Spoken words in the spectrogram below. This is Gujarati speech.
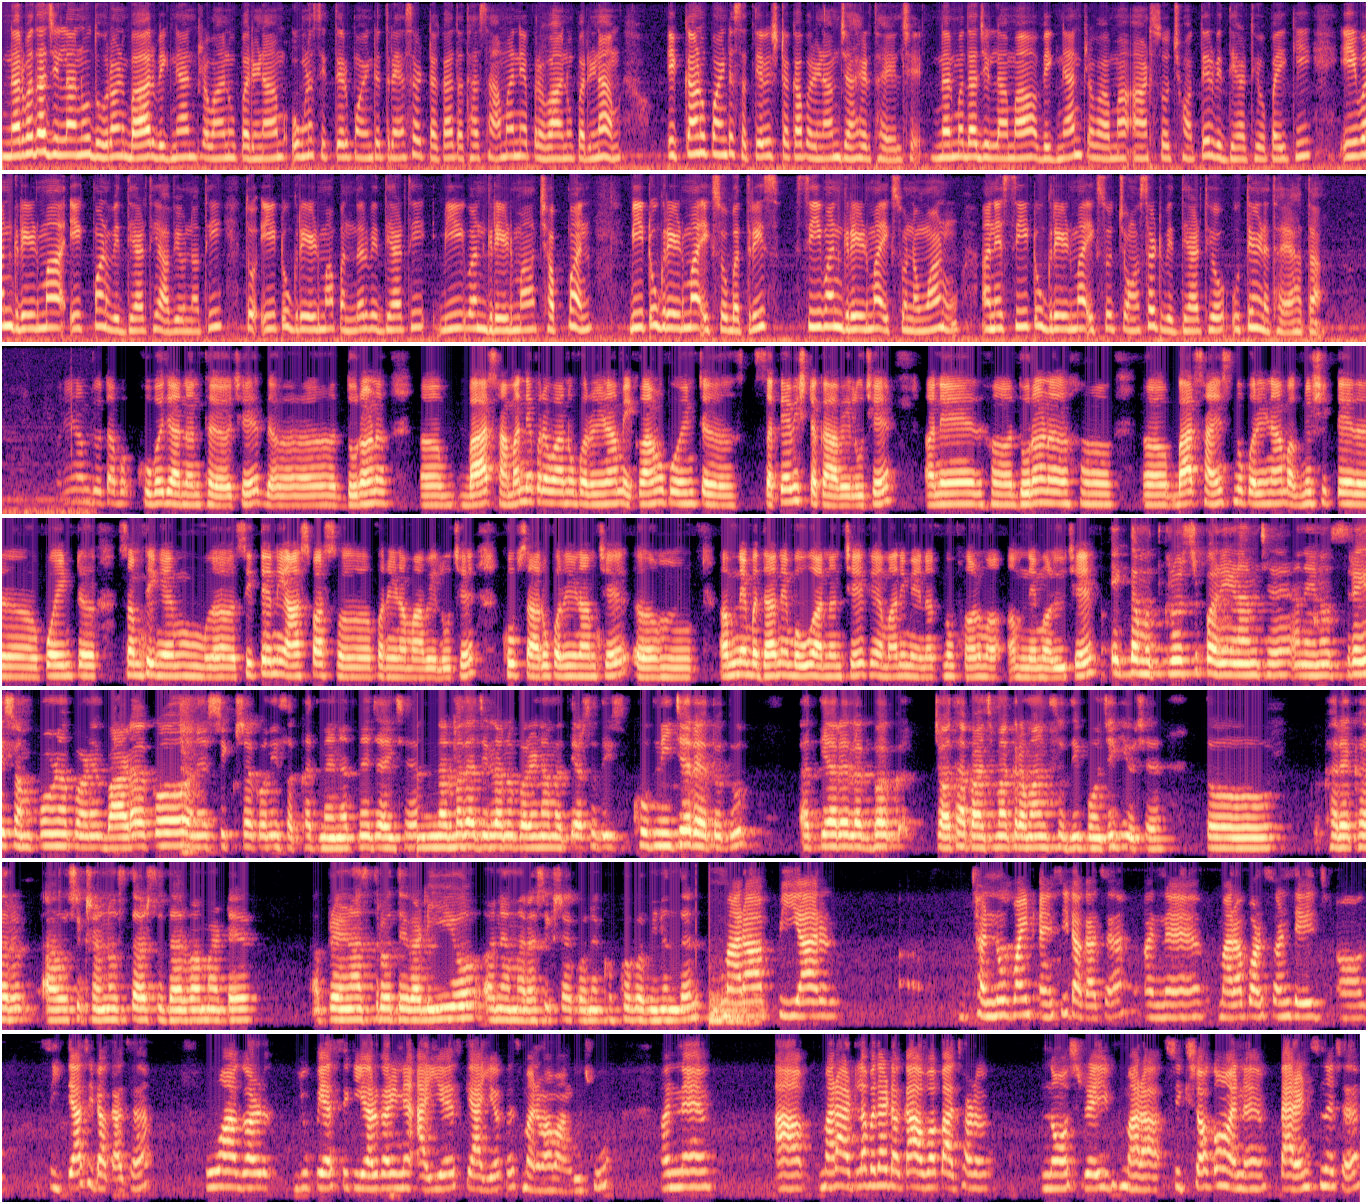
નર્મદા જિલ્લાનું ધોરણ બાર વિજ્ઞાન પ્રવાહનું પરિણામ ઓગણસિત્તેર પોઈન્ટ ત્રેસઠ ટકા તથા સામાન્ય પ્રવાહનું પરિણામ એકાણું પોઈન્ટ સત્યાવીસ ટકા પરિણામ જાહેર થયેલ છે. નર્મદા જિલ્લામાં વિજ્ઞાન પ્રવાહમાં આઠસો છોતેર વિદ્યાર્થીઓ પૈકી એ વન ગ્રેડમાં એક પણ વિદ્યાર્થી આવ્યો નથી. તો એ ટુ ગ્રેડમાં પંદર વિદ્યાર્થી બી વન ગ્રેડમાં છપ્પન બી ટુ ગ્રેડમાં એકસો બત્રીસ સી વન ગ્રેડમાં એકસો નવ્વાણું અને સી ટુ ગ્રેડમાં એકસો ચોસઠ વિદ્યાર્થીઓ ઉત્તીર્ણ થયા હતા. પરિણામ જોતા ખૂબ જ આનંદ થયો છે. ધોરણ બાર સામાન્ય પ્રવાહનું પરિણામ એકાણું પોઈન્ટ સત્યાવીસ ટકા આવેલું છે. અને ધોરણ બાર સાયન્સનું પરિણામ અગ્નિસિત્તેર પોઈન્ટ સમથિંગ એમ સિત્તેરની આસપાસ પરિણામ આવેલું છે. ખૂબ સારું પરિણામ છે. અમને બધાને બહુ આનંદ છે કે અમારી મહેનતનું ફળ અમને મળ્યું છે. એકદમ ઉત્કૃષ્ટ પરિણામ છે અને એનો શ્રેય સંપૂર્ણપણે બાળકો અને શિક્ષકોની સખત મહેનતને જાય છે. નર્મદા જિલ્લાનું પરિણામ અત્યાર સુધી ખૂબ નીચે રહેતું હતું. અત્યારે લગભગ ચોથા પાંચમા ક્રમાંક સુધી પહોંચી ગયું છે. તો ખરેખર આવું શિક્ષણનું સ્તર સુધારવા માટે પ્રેરણા સ્ત્રોત એવા ડીઈઓ અને અમારા શિક્ષકોને ખૂબ ખૂબ અભિનંદન. મારા પીઆર છન્નું પોઈન્ટ એંસી ટકા છે અને મારા પર્સન્ટેજ સિત્યાસી ટકા છે. હું આગળ યુપીએસસી ક્લિયર કરીને આઈએએસ કે આઈએફએસ બનવા માંગુ છું. અને આ, મારા આટલા બધા ટકા આવવા પાછળનો શ્રેય મારા શિક્ષકો અને પેરેન્ટ્સને છે.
